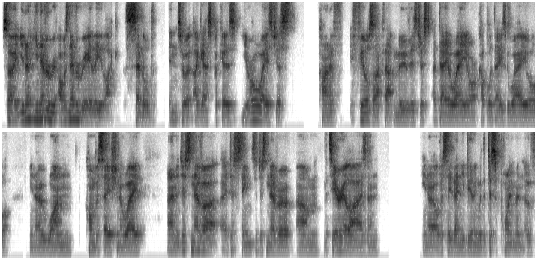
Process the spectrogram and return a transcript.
so you know, you never. I was never really like settled into it, I guess, because you're always just kind of. It feels like that move is just a day away, or a couple of days away, or you know, one conversation away, and it just never. It just seemed to just never um, materialize, and you know, obviously, then you're dealing with the disappointment of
